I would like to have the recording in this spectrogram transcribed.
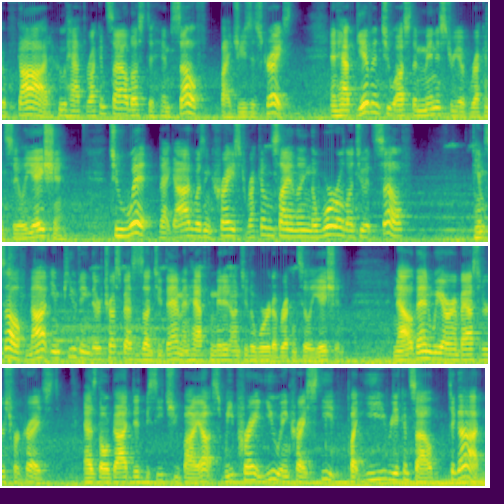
of God, who hath reconciled us to himself by Jesus Christ, and hath given to us the ministry of reconciliation. To wit, that God was in Christ reconciling the world unto itself, himself, not imputing their trespasses unto them, and hath committed unto the word of reconciliation. Now then, we are ambassadors for Christ, as though God did beseech you by us. We pray you in Christ's stead, but ye reconciled to God.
